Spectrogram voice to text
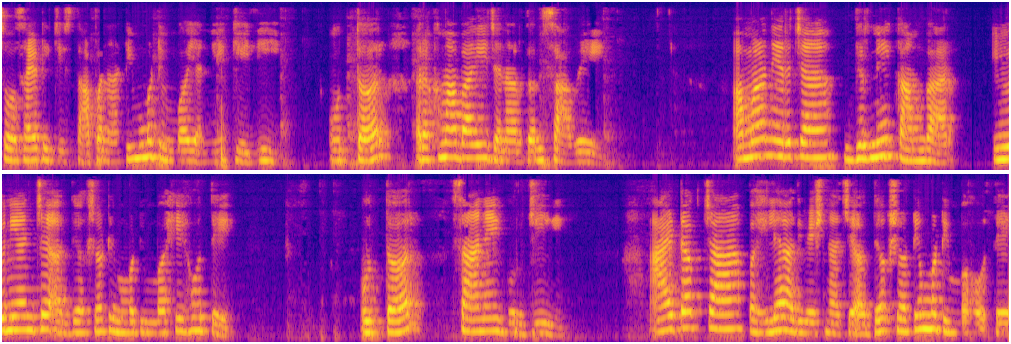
सोसायटीची स्थापना टिंबटिंब यांनी केली. उत्तर रखमाबाई जनार्दन सावे. अमळनेरच्या गिरणी कामगार युनियनचे अध्यक्ष टिंबटिंब हे होते. उत्तर साने गुरुजी. आयटकच्या पहिल्या अधिवेशनाचे अध्यक्ष टिंबटिंब होते.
